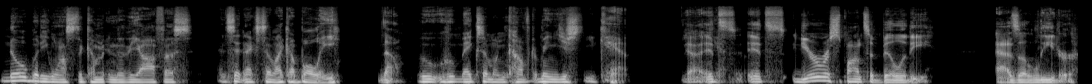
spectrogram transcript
Nobody wants to come into the office and sit next to like a bully No. who who makes them uncomfortable. I mean, you just you can't. Yeah, it's it's your responsibility as a leader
